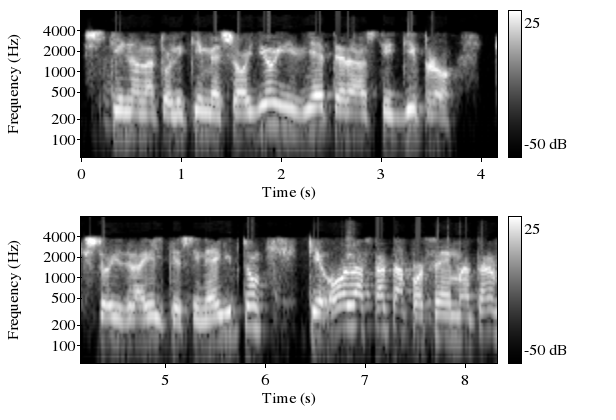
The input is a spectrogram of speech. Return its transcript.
στην Ανατολική Μεσόγειο, ιδιαίτερα στην Κύπρο, στο Ισραήλ και στην Αίγυπτο και όλα αυτά τα αποθέματα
